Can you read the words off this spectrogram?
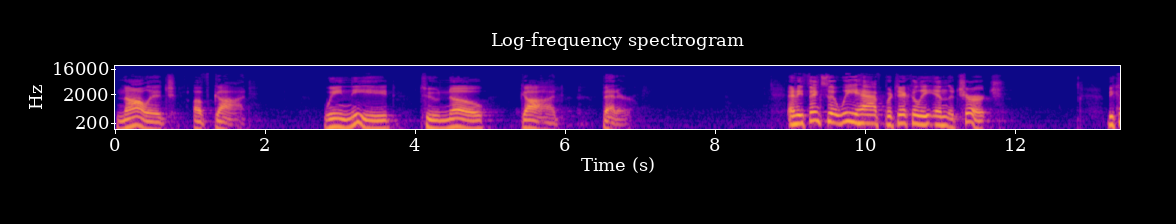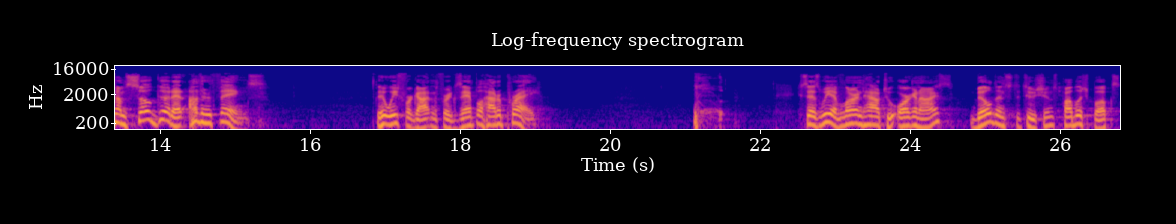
knowledge of God. We need to know God better. And he thinks that we have, particularly in the church, become so good at other things that we've forgotten, for example, how to pray. he says, We have learned how to organize, build institutions, publish books,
